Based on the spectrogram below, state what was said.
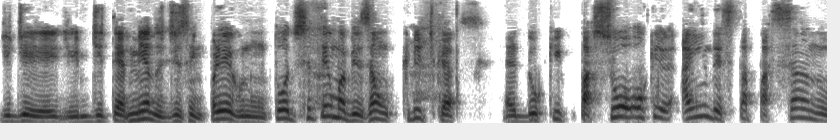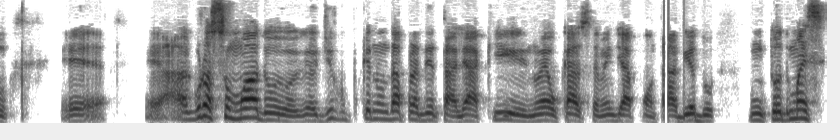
de, de, de ter menos desemprego num todo? Você tem uma visão crítica é, do que passou ou que ainda está passando? É, é, a grosso modo, eu digo porque não dá para detalhar aqui, não é o caso também de apontar dedo num todo, mas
